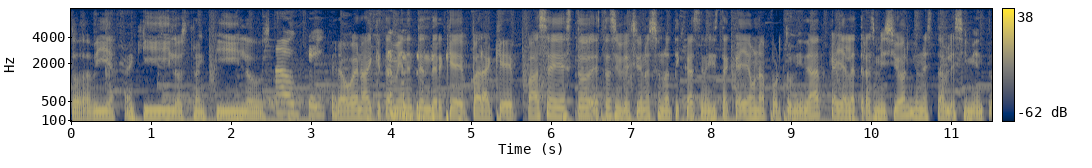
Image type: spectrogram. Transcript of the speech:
todavía. Tranquilos, tranquilos. Ah, ok. Pero bueno, hay que también entender que para que pase esto, estas infecciones zoonóticas se necesita que haya una oportunidad, que haya la transmisión y un establecimiento.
